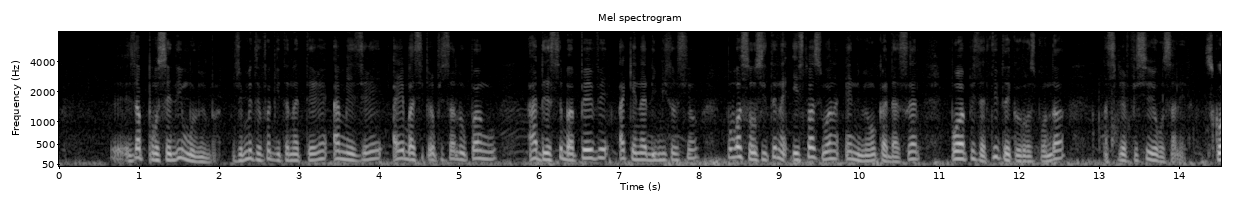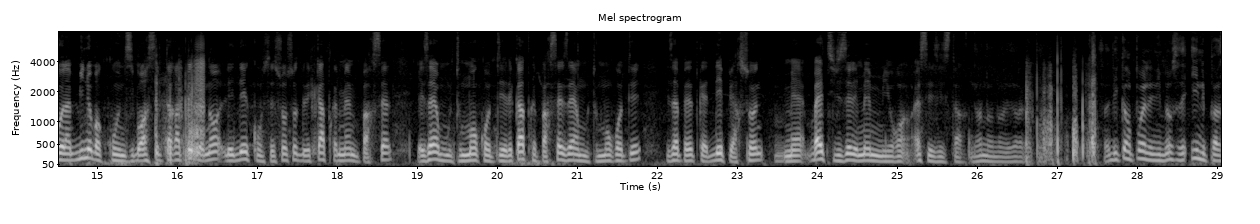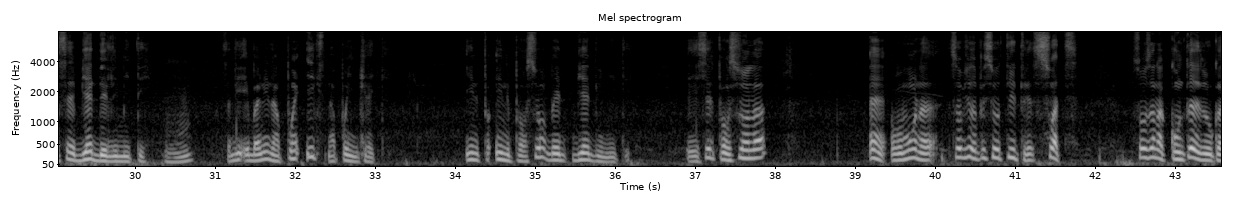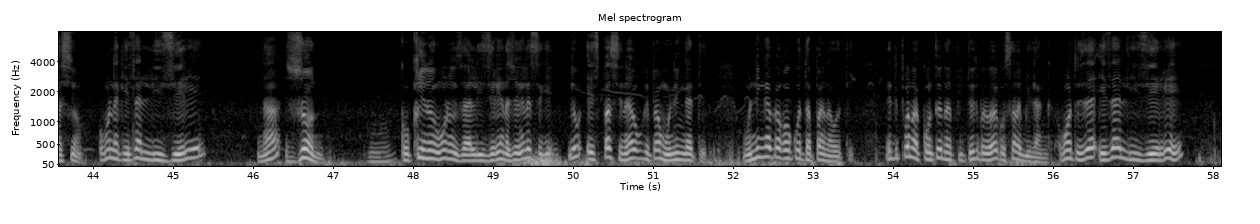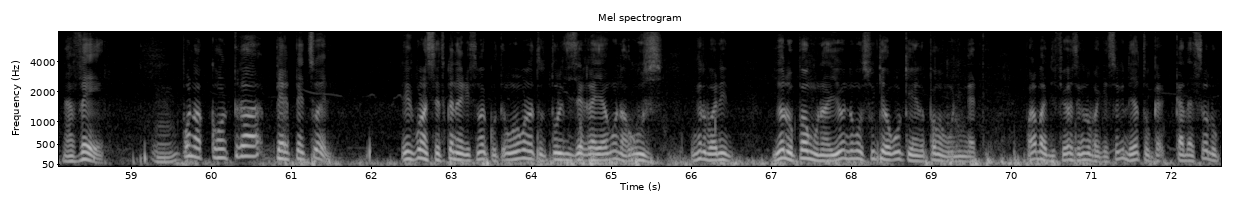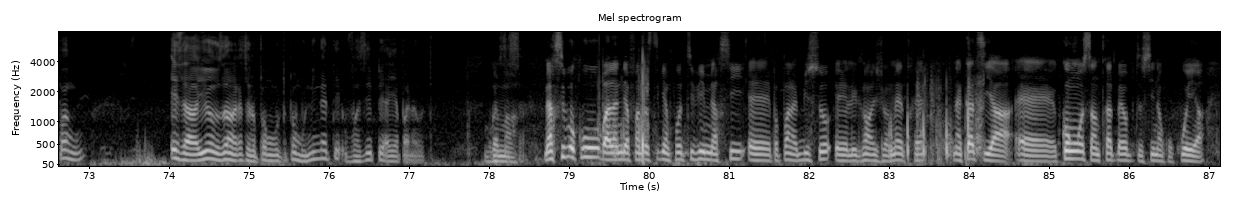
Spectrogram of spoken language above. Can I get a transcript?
eza procédure mobimba. Je mete fa kita na terrain amesure ayeba superficie ya lopango adresse bapv akende administration mpo basollicite na espace wana un numéro cadastral mpo bapesa titre correspondant na superficie oyo kosalela sikoyo na bino bakonzi baacceptaka mpe ke non les deux concessions soit les quatre mêmes parcelles. Te les quatre parcelles eza ya motu moko te eza peut-être que deux personnes mm. mais bautiliser les mêmes murons est ce exista non non non ezalaka te c'est-à-dire quand on prend les numéros c'est une parcelle bien délimitée. Mm -hmm. c'est-à-dire ebandi na point x na point y. Une, une portion bien limitée et cette portion là un omona soki biso apesi yo titre soit. So oza na contrat de location omonaka eza liséré na jaune kokri omona ozala liséré na jaune eleseke yo espace na yo okoki mpe moninga te moninga mpe akokota mpa na yo te neti mpo na contrat na fitoti bato baya kosala bilanga omona to eza liséré na vert mpo na contrat perpétuel. Mpo na certificat d'enregistrement omona tolizeraka yango na rouge. Ndenge loba nini yo lopango na yo ndenge soki okokende lopango moninga te voilà ba différence ndenge lobaki soki deja tokadastre lopango ezala yo oza na kati ya lopango oki mpe moninga te voisin mpe aya mpa na yo te Vraiment. Merci beaucoup, Balandia Fantastique Info TV. Merci, eh, Papa Nabiso et les grands géomètres. Na kati ya eh, Congo Central, pe aussi na.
